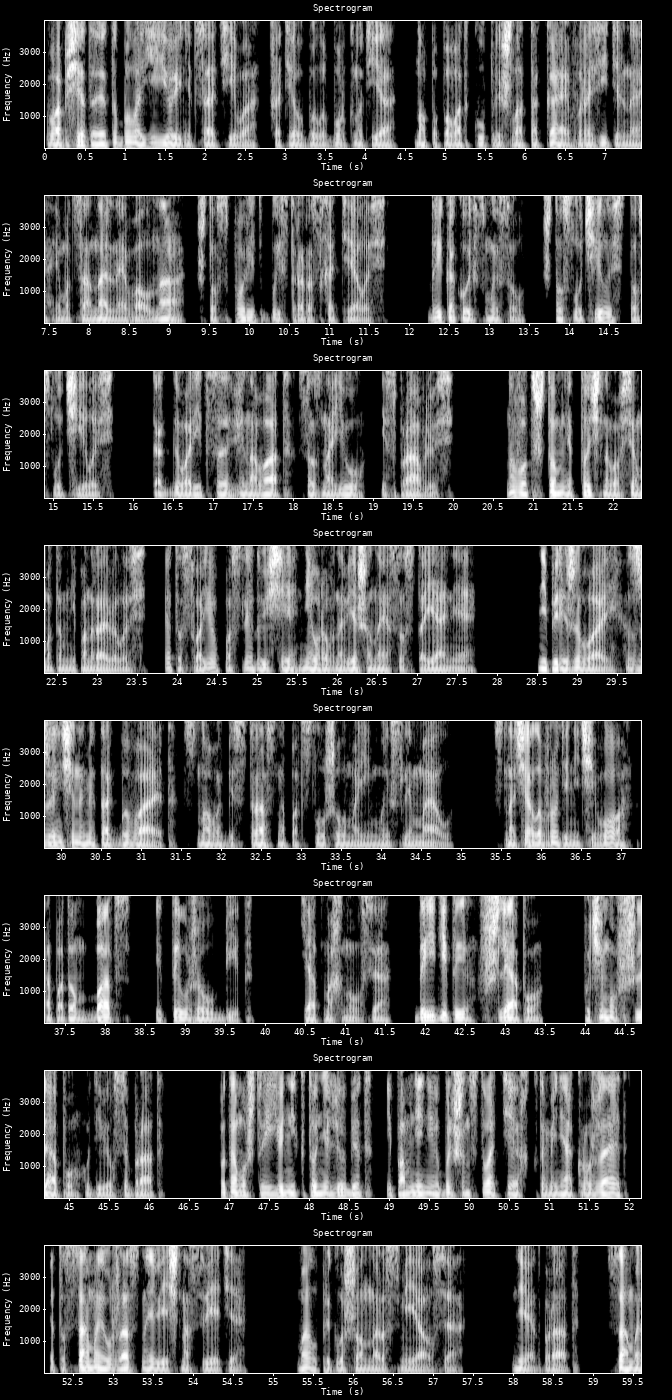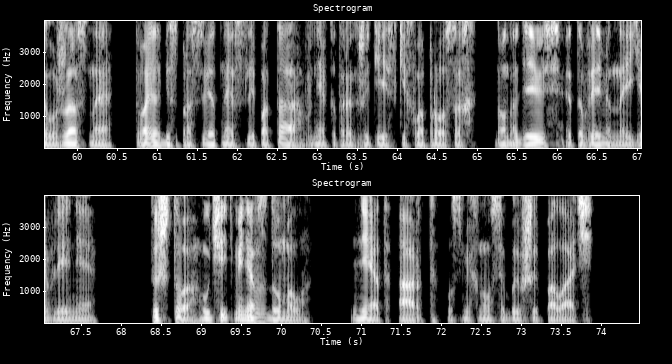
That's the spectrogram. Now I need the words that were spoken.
«Вообще-то это была ее инициатива», — хотел было буркнуть я, но по поводку пришла такая выразительная эмоциональная волна, что спорить быстро расхотелось. Да и какой смысл? Что случилось, то случилось. Как говорится, виноват, сознаю, исправлюсь. Но вот что мне точно во всем этом не понравилось, это свое последующее неуравновешенное состояние. «Не переживай, с женщинами так бывает», — снова бесстрастно подслушал мои мысли Мел. «Сначала вроде ничего, а потом бац, и ты уже убит». Я отмахнулся. «Да иди ты в шляпу!» «Почему в шляпу?» — удивился брат. «Потому что ее никто не любит, и, по мнению большинства тех, кто меня окружает, это самая ужасная вещь на свете». Мэл приглушенно рассмеялся. «Нет, брат, самое ужасное — твоя беспросветная слепота в некоторых житейских вопросах, но, надеюсь, это временное явление. Ты что, учить меня вздумал?» «Нет, Арт», — усмехнулся бывший палач.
